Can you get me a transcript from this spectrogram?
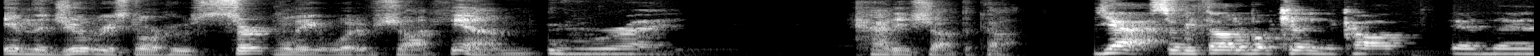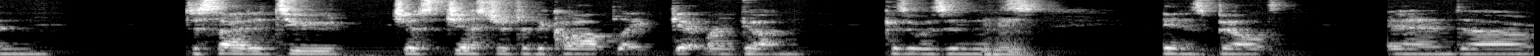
in the jewelry store who certainly would have shot him Right. had he shot the cop. Yeah. So he thought about killing the cop and then decided to just gesture to the cop like, "Get my gun," because it was in his in his belt, and uh,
